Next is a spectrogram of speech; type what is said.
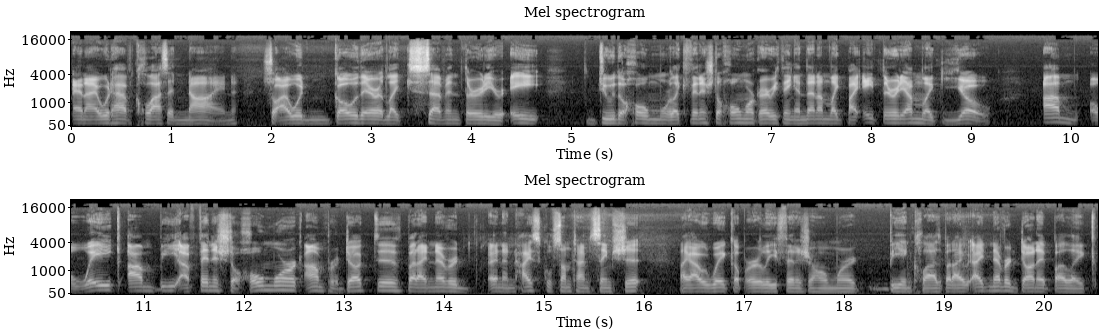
and I would have class at nine. So I would go there at like seven thirty or eight, do the homework, like finish the homework, everything, and then I'm like by eight thirty, I'm like, "Yo." I'm awake. I'm be. I finished the homework. I'm productive. But I never. And in high school, sometimes same shit. Like I would wake up early, finish the homework, be in class. But I I'd never done it by like.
